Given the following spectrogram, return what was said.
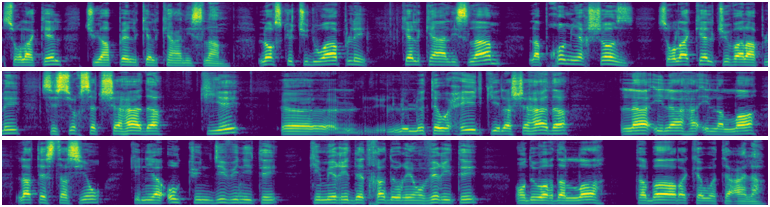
sur laquelle tu appelles quelqu'un à l'islam. Lorsque tu dois appeler quelqu'un à l'islam, la première chose sur laquelle tu vas l'appeler, c'est sur cette shahada qui est euh, le, le tawhid, qui est la shahada, la ilaha illallah, l'attestation qu'il n'y a aucune divinité qui mérite d'être adorée en vérité en dehors d'Allah, tabaraka wa ta'ala.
